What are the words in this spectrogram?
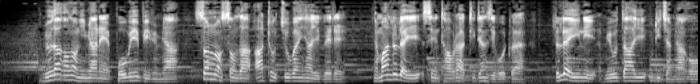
။မြို့သားကောင်းဆောင်ကြီးများနဲ့ဘိုးဘေးဘီဘီများစွန့်လွတ်စွန့်စားအားထုတ်ကြိုးပမ်းရယူခဲ့တဲ့မြမလွတ်လပ်ရေးအစဉ်ထာဝရတည်တံ့စေဖို့အတွက် လွတ်လပ်ရေးနေ့အမျိုးသားရေးဥတီချက်များကို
